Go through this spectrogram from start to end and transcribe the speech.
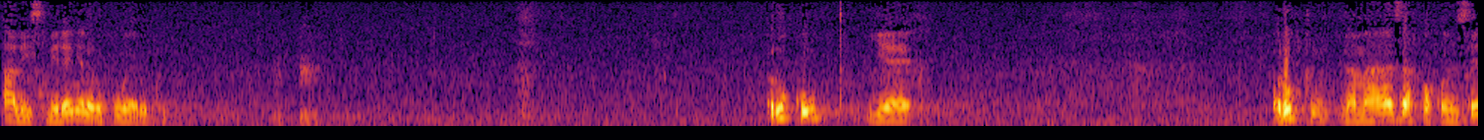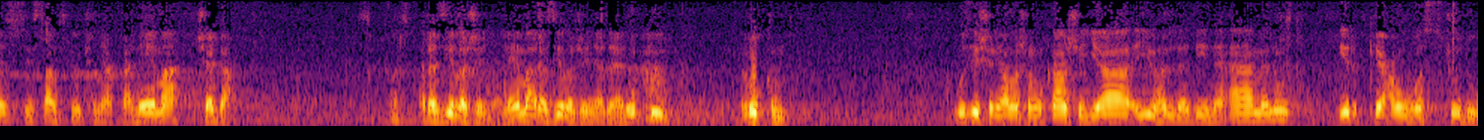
ali smirenje na ruku je rukn. Ruku je rukn namaza po konsensusu islamskih učenjaka. Nema čega? Razilaženja. Nema razilaženja da je ruku rukn. Uzvišeni Allah što kaže Ja i juhalladine amenu irke'u wasjudu.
